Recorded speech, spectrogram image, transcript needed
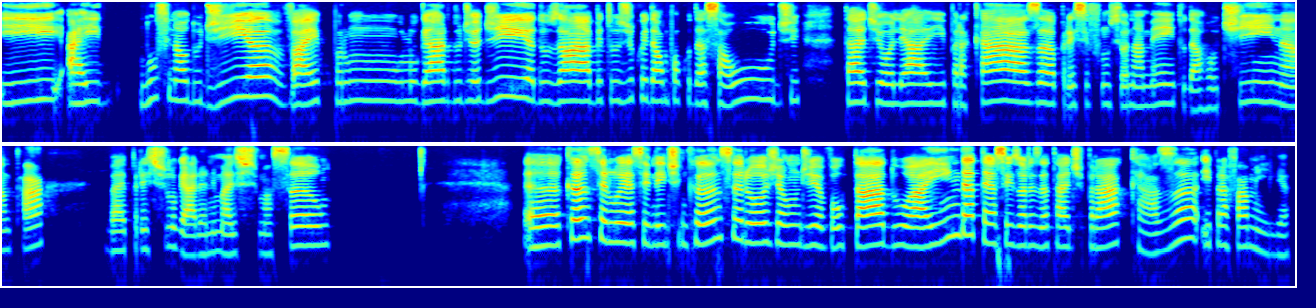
E aí, no final do dia, vai para um lugar do dia a dia, dos hábitos, de cuidar um pouco da saúde, tá, de olhar aí para casa, para esse funcionamento da rotina, tá. Vai para este lugar, animais de estimação. Hã, Câncer, lua ascendente em Câncer, hoje é um dia voltado ainda até às 18h pra casa e pra família.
